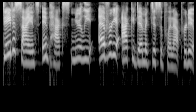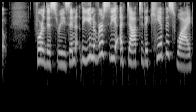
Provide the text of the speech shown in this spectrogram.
Data science impacts nearly every academic discipline at Purdue. For this reason, the university adopted a campus-wide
